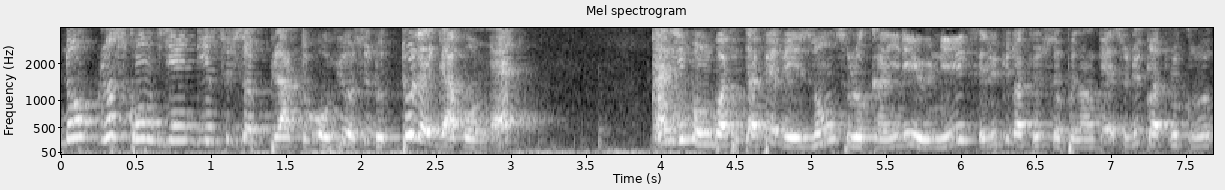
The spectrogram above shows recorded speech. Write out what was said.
Donc, lorsqu'on vient dire sur ce plateau, au vu aussi de tous les Gabonais, Kali Bongo a tout à fait raison, c'est le candidat unique, c'est lui qui doit toujours se présenter, c'est lui qui doit toujours...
